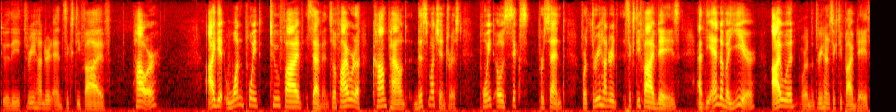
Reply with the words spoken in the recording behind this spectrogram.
to the 365 power, I get 1.257. So if I were to compound this much interest, 0.06% for 365 days, at the end of a year, I would, or the 365 days,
